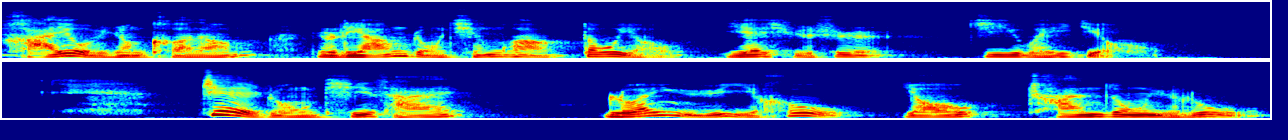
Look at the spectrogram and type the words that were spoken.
还有一种可能，就是两种情况都有，也许是。鸡尾酒这种题材，《论语》以后有禅宗语录、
